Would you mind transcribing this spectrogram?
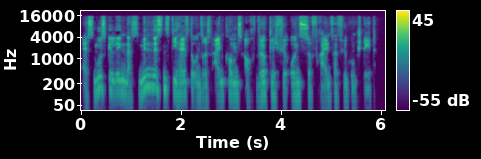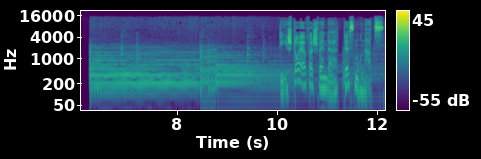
Es muss gelingen, dass mindestens die Hälfte unseres Einkommens auch wirklich für uns zur freien Verfügung steht. Die Steuerverschwender des Monats.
